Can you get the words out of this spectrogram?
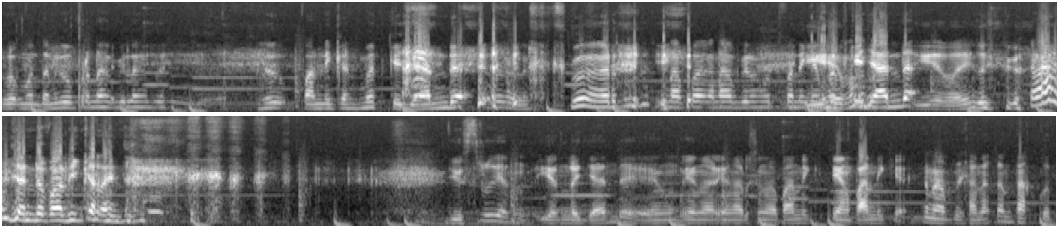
lu mantan gue pernah bilang tuh lu panikan banget ke janda. Gue gak ngerti tuh kenapa kenapa bilang panikan Iya, banget ke janda. Iya makanya gua juga. Kenapa janda panikan anjing? Justru yang yang nggak janda ya, yang yang yang harus nggak panik yang panik ya. Kenapa? karena kan takut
